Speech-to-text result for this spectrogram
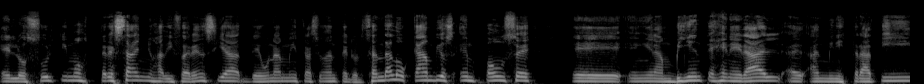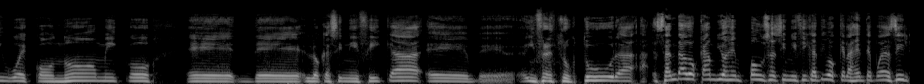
en los últimos tres años a diferencia de una administración anterior? ¿Se han dado cambios en Ponce eh, en el ambiente general, eh, administrativo, económico, eh, de lo que significa eh, infraestructura? ¿Se han dado cambios en Ponce significativos que la gente puede decir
